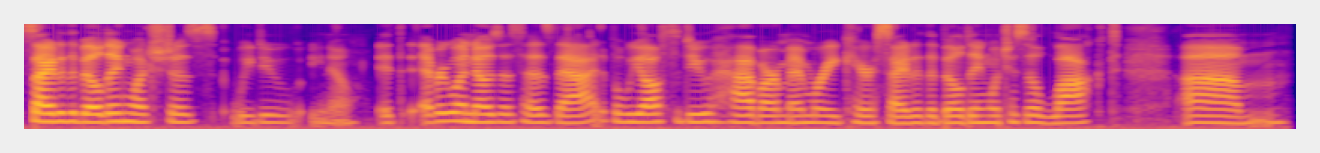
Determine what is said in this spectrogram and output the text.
side of the building, which does, we do, you know, it, everyone knows us as that, but we also do have our memory care side of the building, which is a locked, um,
